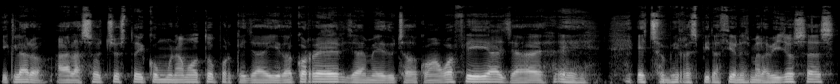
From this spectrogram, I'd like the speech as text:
y claro, a las 8 estoy como una moto porque ya he ido a correr, ya me he duchado con agua fría, ya he hecho mis respiraciones maravillosas,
